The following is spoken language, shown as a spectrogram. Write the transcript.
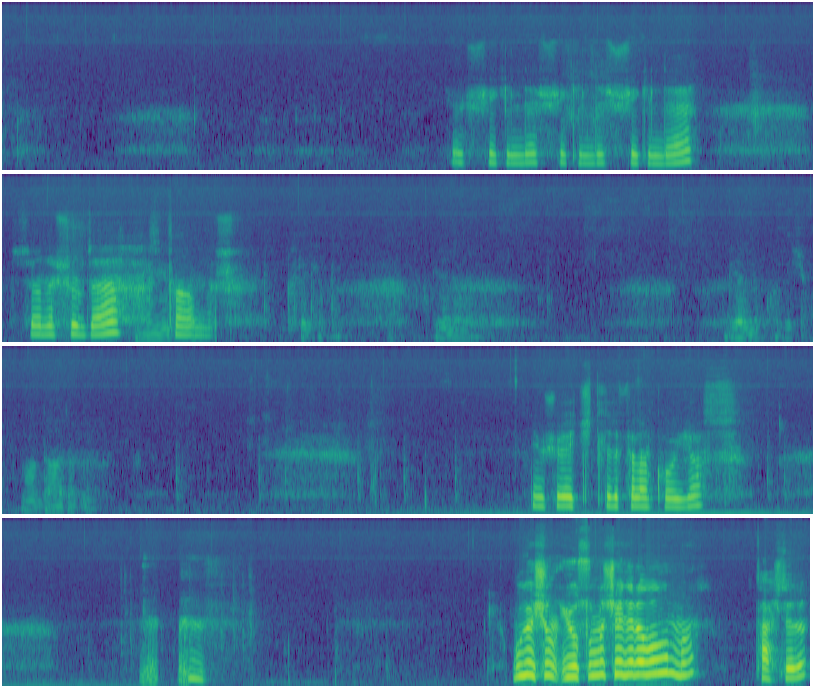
Şu şekilde, şu şekilde, şu şekilde. Sonra şurada. Tamamdır. Şimdi şuraya çitleri falan koyacağız. Bu yaşın, yosunlu şeyleri alalım mı? Taşları.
